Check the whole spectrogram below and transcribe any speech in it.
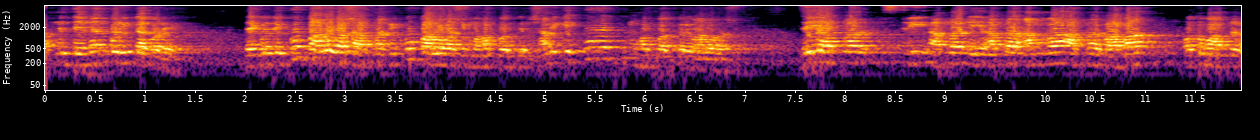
আপনি দেখেন পরীক্ষা করে, দেখবেন যে খুব ভালোবাসা আপনাকে, খুব ভালোবাসি, মহব্বত করে, স্বামীকে খুব মহব্বত করে ভালোবাসে। যেই আপনার স্ত্রী, আপনার এই আপনার আম্মা, আপনার বাবা অথবা আপনার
